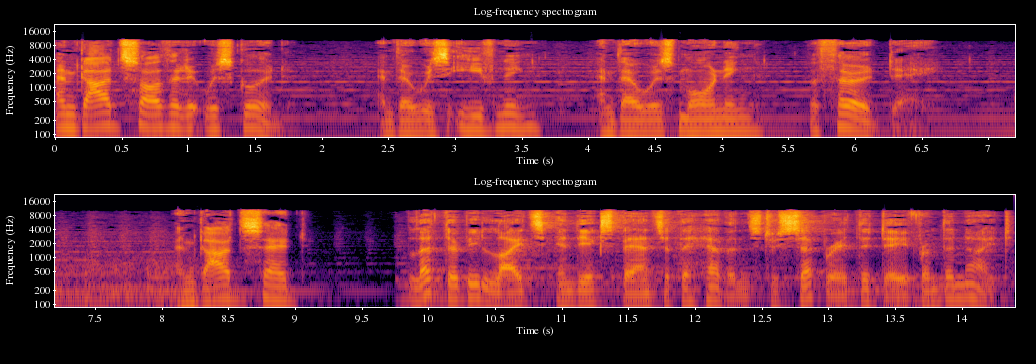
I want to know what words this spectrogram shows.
And God saw that it was good. And there was evening, and there was morning, the third day. And God said, Let there be lights in the expanse of the heavens to separate the day from the night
